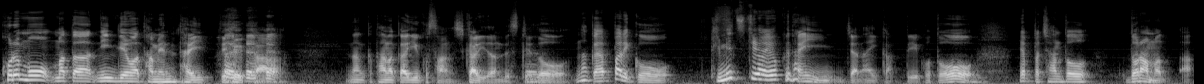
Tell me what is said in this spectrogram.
これもまた人間は多面体っていうかなんか田中優子さんしかりなんですけどなんかやっぱりこう決めつけは良くないんじゃないかっていうことをやっぱちゃんとドラマあ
